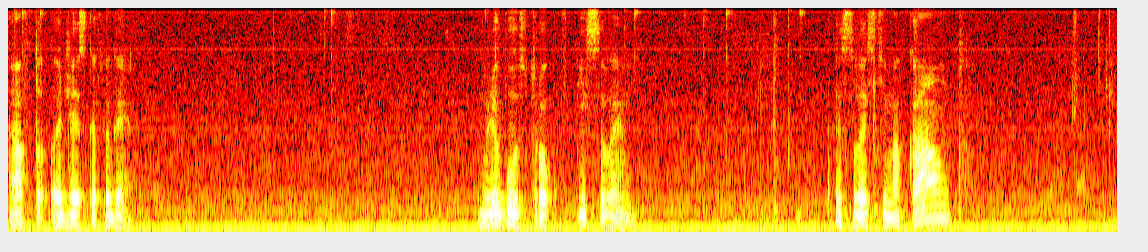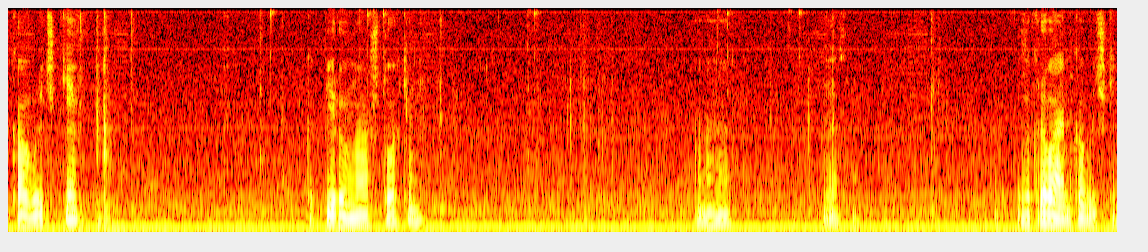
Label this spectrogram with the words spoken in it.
Авто AJS KFG. В любую строку вписываем SV Steam аккаунт, кавычки, копируем наш токен. Ага, ясно. Закрываем кавычки.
